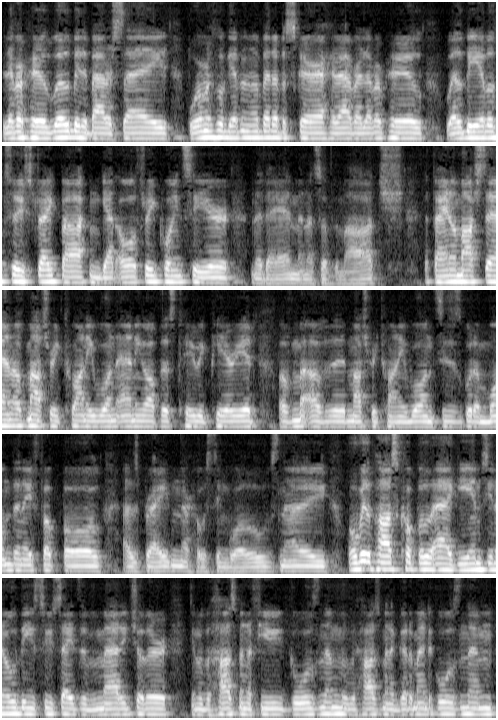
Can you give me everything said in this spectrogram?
Liverpool will be the better side. Bournemouth will give them a bit of a scare. However, Liverpool will be able to strike back and get all three points here in the 10 minutes of the match. The final match then of match week 21, ending off this two week period of, of the match week 21, sees us go to Monday Night Football as Brighton are hosting Wolves. Now, over the past couple uh, games, you know, these two sides have met each other. You know, there has been a few goals in them, there has been a good amount of goals in them.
